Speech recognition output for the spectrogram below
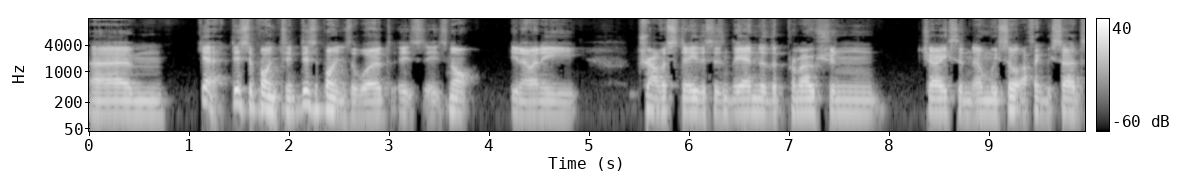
um, yeah, disappointing. Disappointing is the word. It's it's not you know any travesty. This isn't the end of the promotion chase. And, and we saw. I think we said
